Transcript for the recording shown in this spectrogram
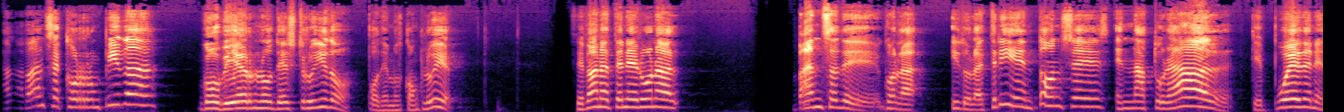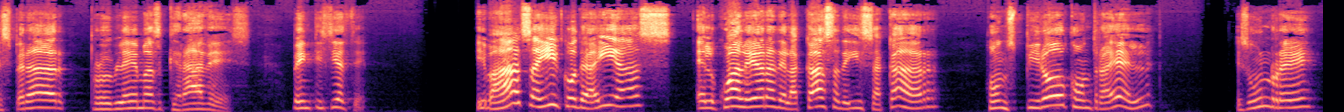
Alabanza corrompida gobierno destruido, podemos concluir. Se van a tener una avanza de, con la idolatría, entonces es natural que pueden esperar problemas graves. 27. Y Baasa, hijo de Ahías, el cual era de la casa de Isaacar, conspiró contra él, es un rey,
